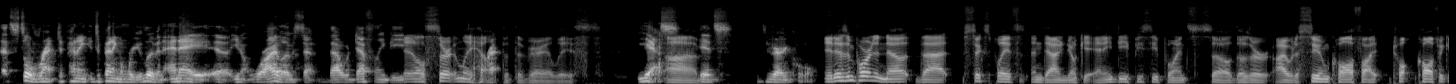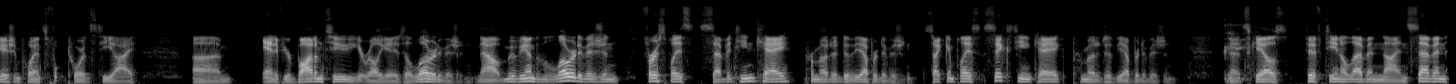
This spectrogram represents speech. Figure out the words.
That's still rent depending depending on where you live in NA. Uh, you know where I live, that that would definitely be It'll certainly help Right. at the very least. yes. um, it's it's very cool. It is important to note that six place and down, you don't get any DPC points. So those are, I would assume, qualify qualification points f- towards TI. Um, and if you're bottom two, you get relegated to the lower division. Now, moving on to the lower division, first place 17k promoted to the upper division. Second place 16k promoted to the upper division. Then it scales 15, 11, 9, 7.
